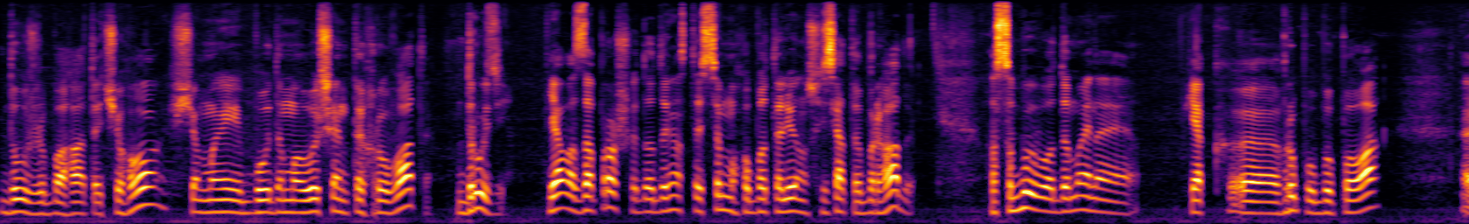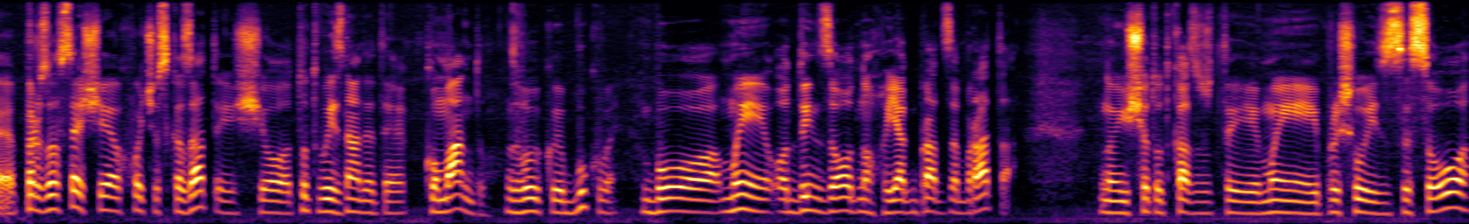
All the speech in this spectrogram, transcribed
дуже багато чого, що ми будемо лише інтегрувати. Друзі, я вас запрошую до 97-го батальйону 60-ї бригади, особливо до мене як е, групу БПЛА. Е, Перш за все, що я хочу сказати, що тут ви знайдете команду з великої букви, бо ми один за одного, як брат за брата. Ну і що тут казати, ми прийшли з ЗСО,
